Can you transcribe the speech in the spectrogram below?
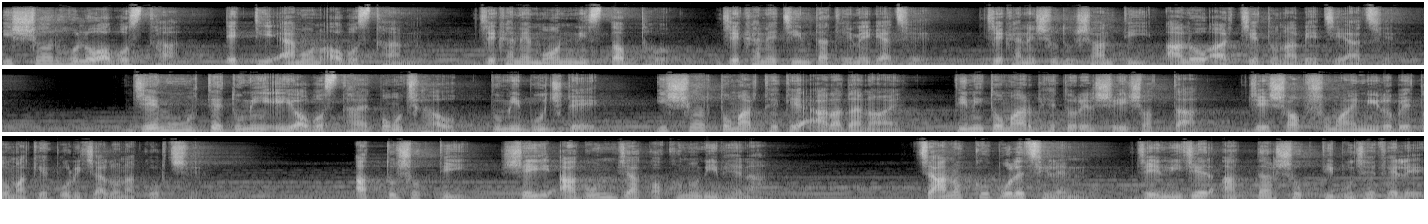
ঈশ্বর হলো অবস্থা, একটি এমন অবস্থান, যেখানে মন নিস্তব্ধ, যেখানে চিন্তা থেমে গেছে, যেখানে শুধু শান্তি, আলো আর চেতনা বেঁচে আছে। যে মুহূর্তে তুমি এই অবস্থায় পৌঁছাও, তুমি বুঝবে, ঈশ্বর তোমার থেকে আলাদা নয়, তিনি তোমার ভেতরের সেই সত্তা, যে সব সময় নীরবে তোমাকে পরিচালনা করছে। আত্মশক্তি, সেই আগুন যা কখনো নিভে না। চাণক্য বলেছিলেন যে নিজের আত্মার শক্তি বুঝে ফেলে,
